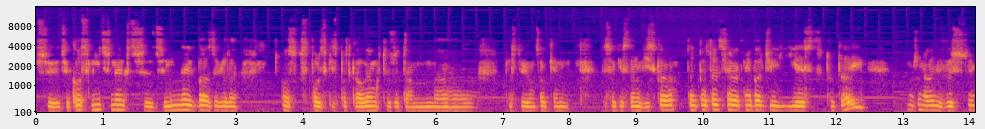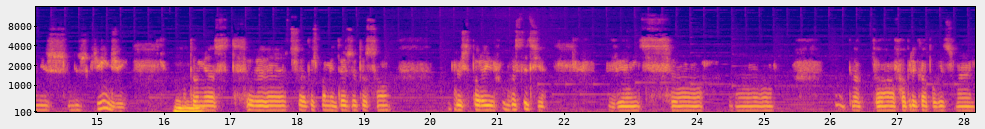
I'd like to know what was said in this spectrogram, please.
czy, czy kosmicznych, czy, czy innych. Bardzo wiele osób z Polski spotkałem, którzy tam e, piastują całkiem wysokie stanowiska. Ten potencjał jak najbardziej jest tutaj, może nawet wyższy niż, niż gdzie indziej. Natomiast e, trzeba też pamiętać, że to są dość spore inwestycje, więc e, e, ta, ta fabryka powiedzmy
